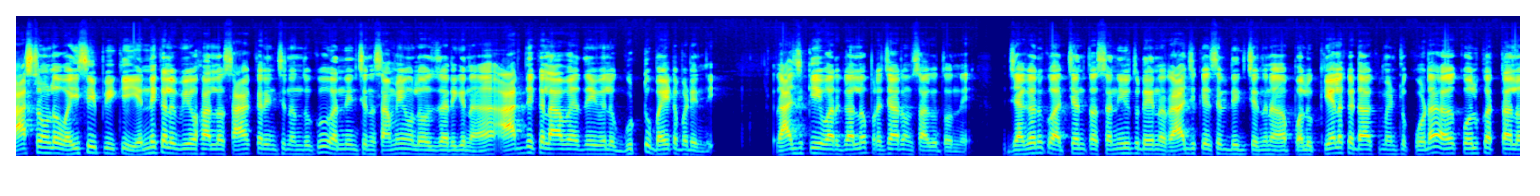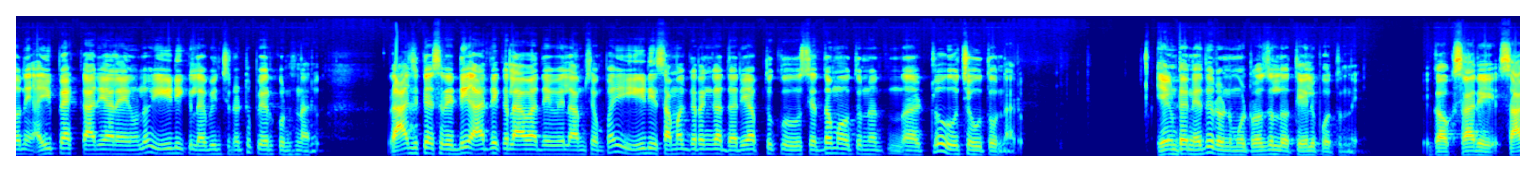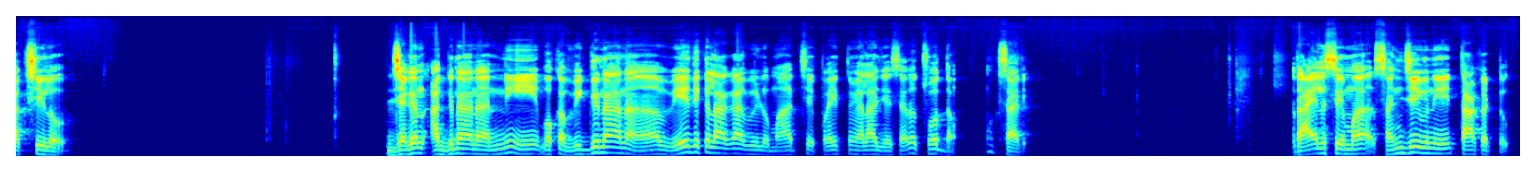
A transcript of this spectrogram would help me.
రాష్ట్రంలో వైసీపీకి ఎన్నికల వ్యూహాల్లో సహకరించినందుకు అందించిన సమయంలో జరిగిన ఆర్థిక లావాదేవీల గుట్టు బయటపడింది. రాజకీయ వర్గాల్లో ప్రచారం సాగుతోంది. జగన్కు అత్యంత సన్నిహితుడైన రాజకేశరెడ్డికి చెందిన పలు కీలక డాక్యుమెంట్లు కూడా కోల్కతాలోని ఐపాక్ కార్యాలయంలో ఈడీకి లభించినట్టు పేర్కొంటున్నారు. రాజకేశ్ రెడ్డి ఆర్థిక లావాదేవీల అంశంపై ఈడీ సమగ్రంగా దర్యాప్తుకు సిద్ధమవుతున్నట్లు చెబుతున్నారు. ఏమిటనేది రెండు మూడు రోజుల్లో తేలిపోతుంది. ఇక ఒకసారి సాక్షిలో జగన్ అజ్ఞానాన్ని ఒక విజ్ఞాన వేదికలాగా వీళ్ళు మార్చే ప్రయత్నం ఎలా చేశారో చూద్దాం ఒకసారి. రాయలసీమ సంజీవిని తాకట్టు.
